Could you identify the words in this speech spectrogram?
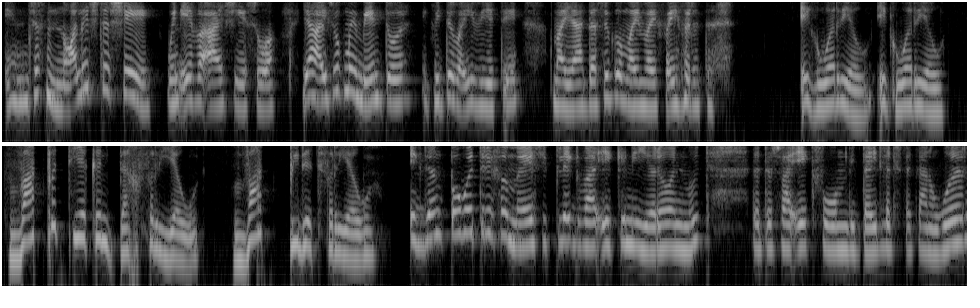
en just knowledge to share whenever I share so. Ja, hy's ook my mentor. Ek weet hoe hy weet hè, maar ja, dis ook my my favorite is. Ek hoor jou, ek hoor jou. Wat beteken dig vir jou? Wat bied dit vir jou? Ek dink poetry vir my is die plek waar ek in die Here ontmoet. Dit is waar ek vir hom die duidelikste kan hoor.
